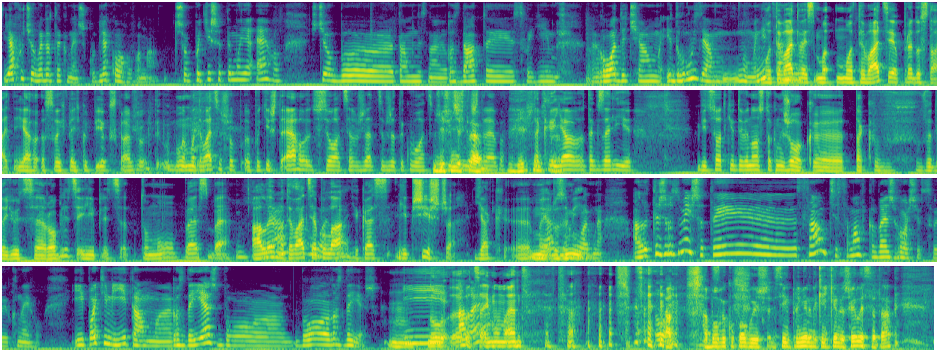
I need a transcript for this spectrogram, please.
я хочу видати книжку. Для кого вона? Щоб потішити моє его, щоб е, там, не знаю, роздати своїм родичам і друзям. Ну, мені Мотива... це не... м- мотивація предостатня. Я своїх 5 копійок скажу. М- Мотивація, щоб потішити его, все, це вже це вже так во, це вже Більше, ніж треба. Більше, ніж Так треба. я так взагалі відсотків 90 книжок е, так видаються, робляться і ліпляться. Тому без Б. Але Я мотивація згодна. була якась ліпшіша, як е, ми я розуміємо. Згодна. Але ти ж розумієш, що ти сам чи сама вкладаєш гроші в свою книгу. І потім її там роздаєш, бо, бо роздаєш. Мгм. І- Ну, е, але- оцей момент. Або викуповуєш всі примірники, які лишилися, та?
